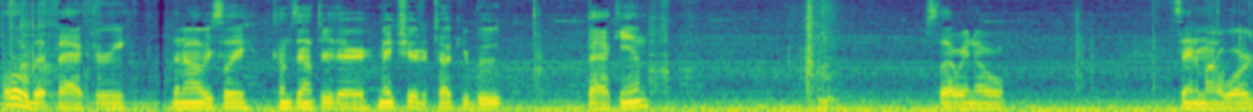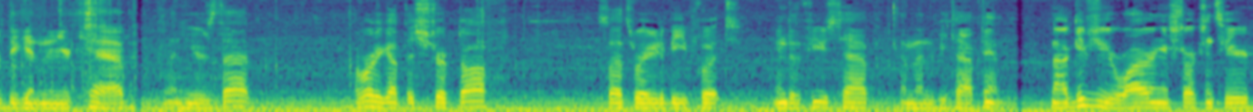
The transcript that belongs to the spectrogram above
a little bit factory. Then obviously comes down through there. Make sure to tuck your boot back in so that way no same amount of water be getting in your cab. And here's that. I've already got this stripped off, so that's ready to be put into the fuse tap and then to be tapped in. Now it gives you your wiring instructions here,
